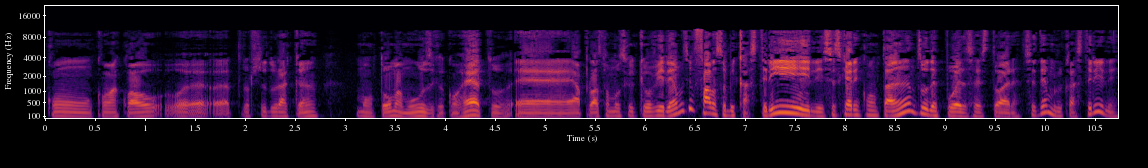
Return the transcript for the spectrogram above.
com, com a qual uh, a torcida do Huracan montou uma música, correto? É a próxima música que ouviremos e fala sobre Castrilli. Vocês querem contar antes ou depois dessa história? Você lembra do Castrilli?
